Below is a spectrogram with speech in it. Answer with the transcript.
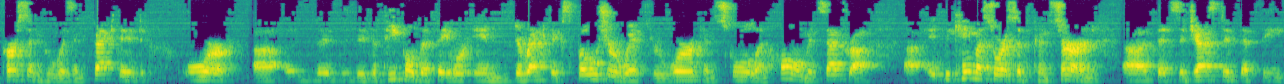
person who was infected or uh, the, the, the, people that they were in direct exposure with through work and school and home, etc., uh, it became a source of concern uh, that suggested that the,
